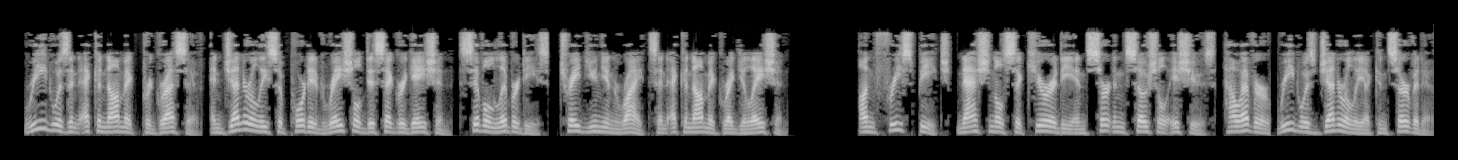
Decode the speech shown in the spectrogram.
Reed was an economic progressive, and generally supported racial desegregation, civil liberties, trade union rights and economic regulation. On free speech, national security and certain social issues, however, Reed was generally a conservative.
